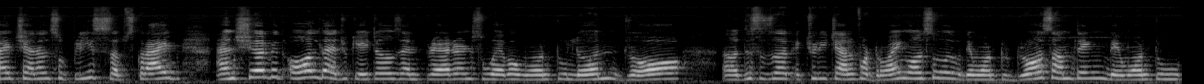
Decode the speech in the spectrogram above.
my channel so please subscribe and share with all the educators and parents whoever want to learn draw uh, this is a actually channel for drawing also. They want to draw something. They want to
